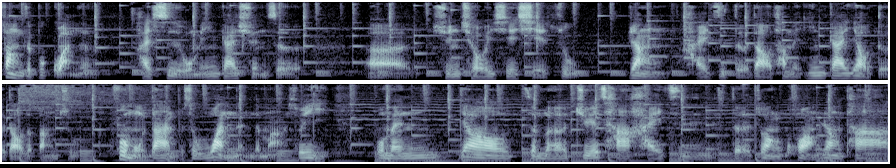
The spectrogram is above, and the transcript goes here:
放着不管呢，还是我们应该选择？呃，寻求一些协助，让孩子得到他们应该要得到的帮助。父母当然不是万能的嘛，所以我们要怎么觉察孩子的状况，让他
